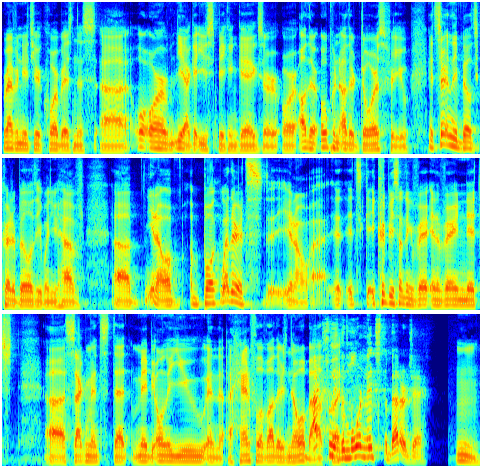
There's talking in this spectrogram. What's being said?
revenue to your core business, uh, or, or yeah, get you speaking gigs or or other open other doors for you. It certainly builds credibility when you have, uh, you know, a, a, book, whether it's you know, uh, it, it's it could be something very in a very niche uh, segments that maybe only you and a handful of others know about. Actually, but... the more niche, the better, Jay. Mm.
